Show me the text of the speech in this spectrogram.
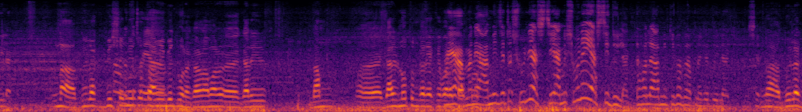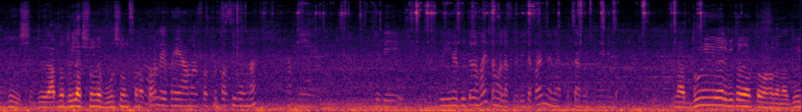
দুই লাখ। না দুই লাখ বিশের নিচে তো আমি বেচবো না কারণ আমার গাড়ির দাম গাড়ির নতুন গাড়ি একেবারে মানে আমি যেটা শুনে আসছি আমি শুনেই আসছি দুই লাখ তাহলে আমি কীভাবে আপনাকে দুই লাখ না দুই লাখ বিশ আপনি দুই লাখ শুনলে ভুল শুনছেন আপনার। তাহলে ভাইয়া আমার পক্ষে পসিবল না। আপনি যদি দুই এর ভিতরে হয় তাহলে আপনি দিতে পারেন না একটা চাবি নিয়ে নিতে না দুই এর ভিতরে তো হবে না। দুই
